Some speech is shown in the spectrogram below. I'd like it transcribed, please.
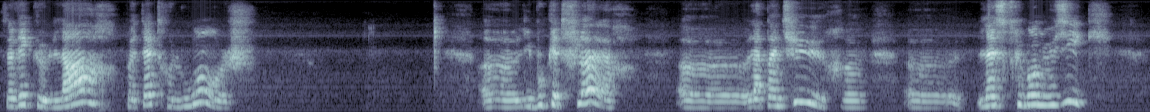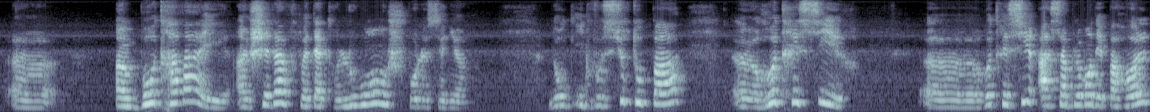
Vous savez que l'art peut être louange. Euh, les bouquets de fleurs, euh, la peinture, l'instrument de musique, euh, un beau travail, un chef-d'œuvre peut être louange pour le Seigneur. Donc il ne faut surtout pas euh, retrécir, euh, retrécir à simplement des paroles,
